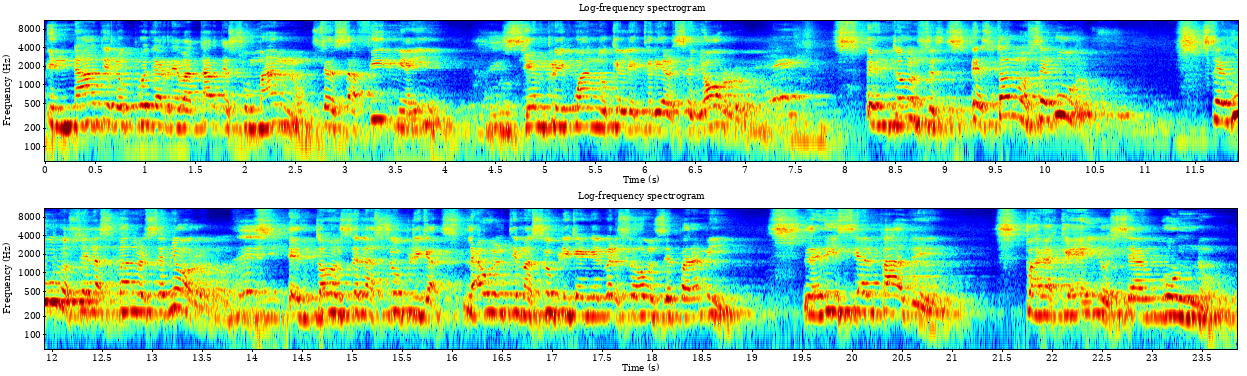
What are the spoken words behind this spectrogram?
y nadie lo puede arrebatar de su mano, se afirme ahí, siempre y cuando que le crea el Señor. Entonces, estamos seguros, seguros en las manos del Señor. Entonces la súplica, la última súplica en el verso 11 para mí, le dice al Padre, para que ellos sean uno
